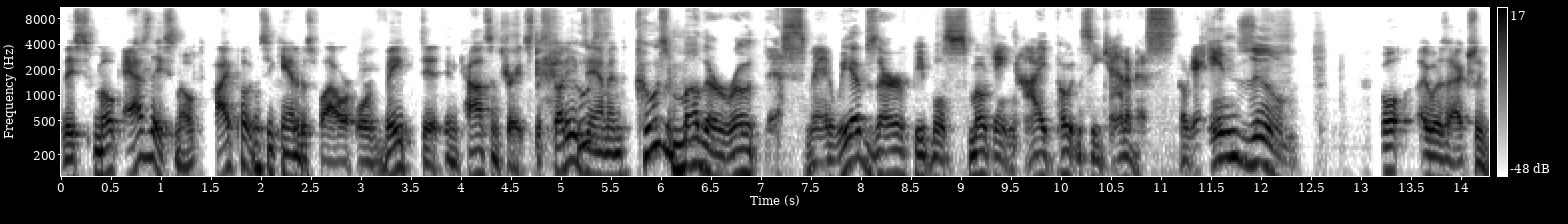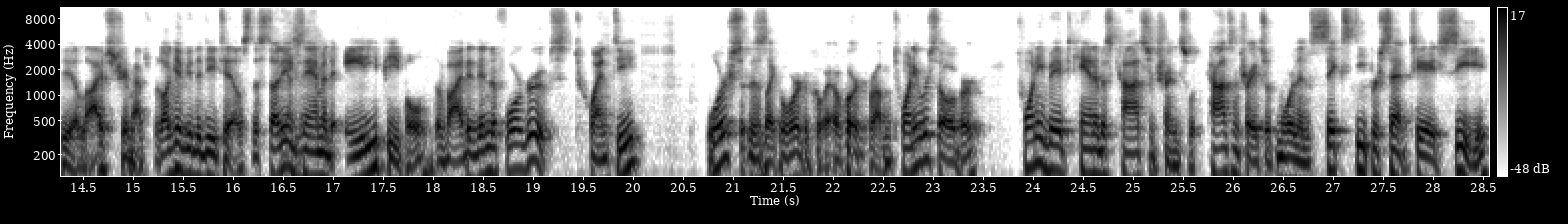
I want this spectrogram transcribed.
They smoke as they smoked high potency cannabis flower or vaped it in concentrates. The study Who's- examined Whose mother wrote this, man? We observed people smoking high potency cannabis, okay, in Zoom. Well, it was actually via live stream apps, but I'll give you the details. The study examined 80 people divided into four groups. 20 were, this is like a word, a word problem. 20 were sober. 20 vaped cannabis concentrates, concentrates with more than 60% THC.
